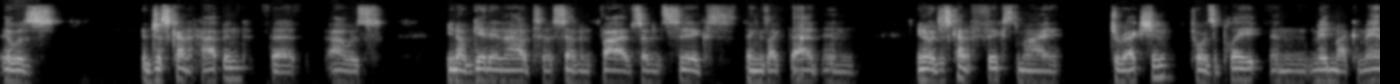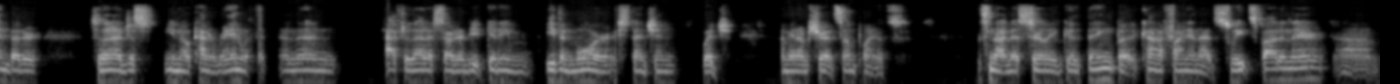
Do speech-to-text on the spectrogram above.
it was, it just kind of happened that I was, you know, getting out to 7 5, 7 6, things like that. And, you know, it just kind of fixed my direction towards the plate and made my command better. So then I just, you know, kind of ran with it. And then after that, I started getting even more extension, which, I mean, I'm sure at some point it's it's not necessarily a good thing, but kind of finding that sweet spot in there. Um,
